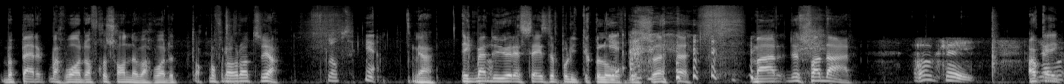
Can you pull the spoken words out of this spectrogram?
beperkt mag worden... of geschonden mag worden. Toch, mevrouw Rots? Ja. Klopt, ja. ja. Ik ben de jurist, zij is de politicoloog. Ja. Dus, maar, dus vandaar. oké. Oké, Ja,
